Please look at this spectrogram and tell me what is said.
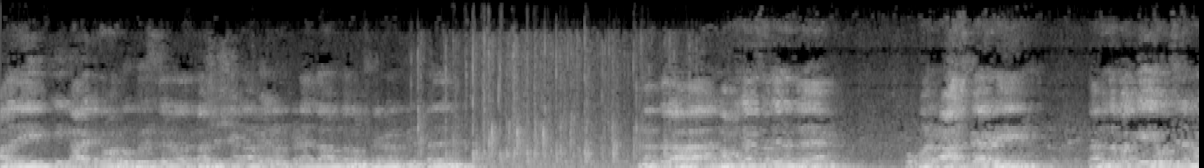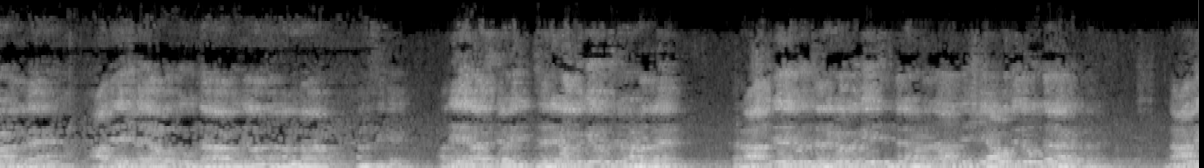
ಅದನ್ನ ಈ ಕಾರ್ಯಕ್ರಮ ರೂಪಿಸಿದಂತ ಶಿಷ್ಯನಾಗಿ ನನ್ನ ಕಡೆಯಿಂದ ಒಂದು ನಮಸ್ಕಾರಗಳನ್ನು ತಿಳಿಸ್ತಾ ಇದ್ದೇನೆ. ನಂತರ ನಮಗನ್ಸೋದೇನಂದ್ರೆ, ಒಬ್ಬ ರಾಜಕಾರಣಿ ತನ್ನ ಬಗ್ಗೆ ಯೋಚನೆ ಮಾಡಿದ್ರೆ ಆ ದೇಶ ಯಾವತ್ತೂ ಉದ್ಧಾರ ಆಗೋದಿಲ್ಲ ಅಂತ ನನ್ನ ಅನಿಸಿಕೆ. ಅದೇ ರಾಜಕಾರಣಿ ಜನಗಳ ಬಗ್ಗೆ ಯೋಚನೆ ಮಾಡಿದ್ರೆ ಆಗೋ ಜನಗಳ ಬಗ್ಗೆ ಚಿಂತನೆ ಮಾಡಿದ್ರೆ ಆ ದೇಶ ಯಾವತ್ತಿದ್ರೂ ಉದ್ಧಾರ ಆಗುತ್ತೆ ನಾನೇ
